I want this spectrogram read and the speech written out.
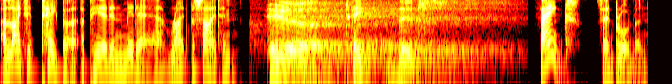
A lighted taper appeared in mid-air right beside him. Here, take this. Thanks, said Broadman.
